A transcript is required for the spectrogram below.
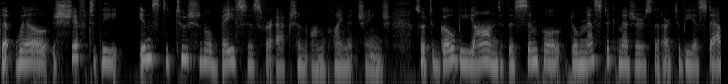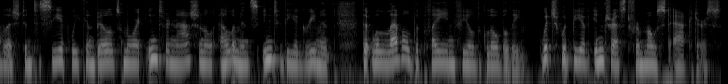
that will shift the institutional basis for action on climate change. So, to go beyond the simple domestic measures that are to be established and to see if we can build more international elements into the agreement that will level the playing field globally. which would be of interest for most actors.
